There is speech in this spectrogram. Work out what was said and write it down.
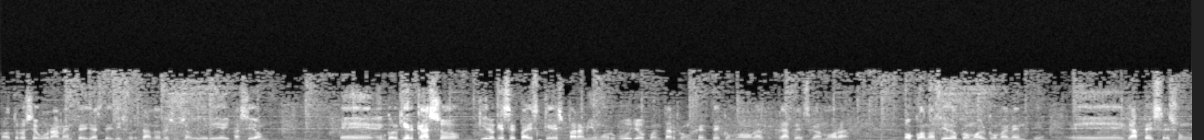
otros seguramente ya estáis disfrutando de su sabiduría y pasión. en cualquier caso, quiero que sepáis que es para mí un orgullo contar con gente como Gapes Gamora, o conocido como el Comemente. Gapes es un,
